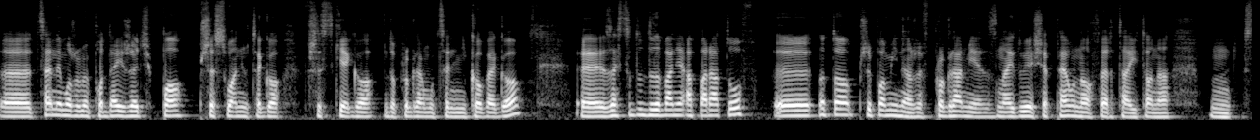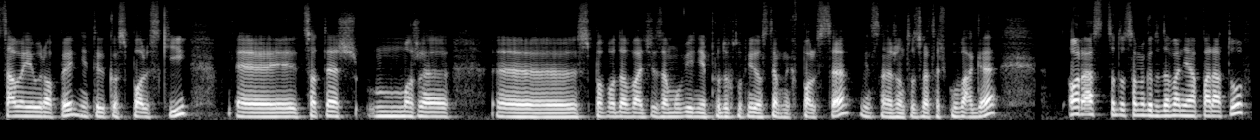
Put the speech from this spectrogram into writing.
e, ceny możemy podejrzeć po przesłaniu tego wszystkiego do programu cennikowego. E, zaś co do dodawania aparatów, e, no to przypominam, że w programie znajduje się pełna oferta Itona mm, z całej Europy, nie tylko z Polski, co też może spowodować zamówienie produktów niedostępnych w Polsce, więc należy na to zwracać uwagę. Oraz co do samego dodawania aparatów,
